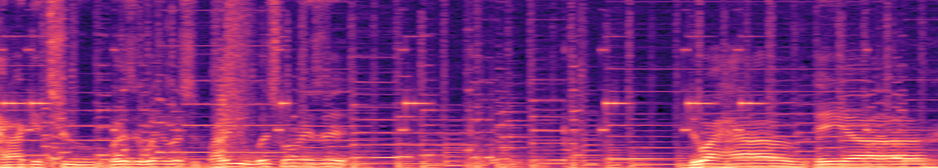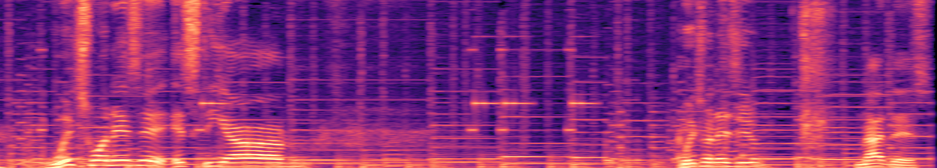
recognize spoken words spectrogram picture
how do I get you? What is it? Which, which, how do you, which one is it? Do I have a, uh, which one is it? It's the, um, which one is you? Not this.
